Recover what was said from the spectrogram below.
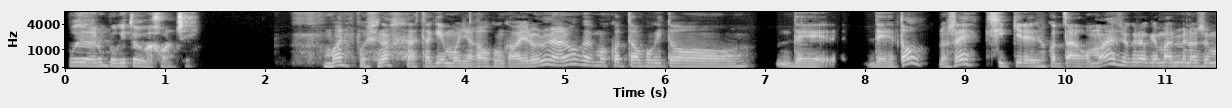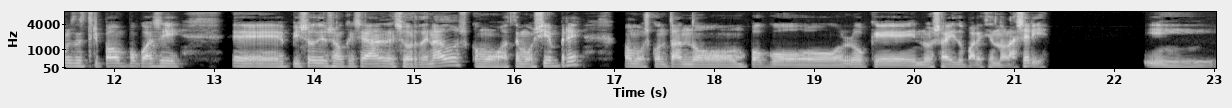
puede dar un poquito de bajón, sí. Bueno, pues nada, hasta aquí hemos llegado con Caballero Luna, ¿no? Hemos contado un poquito de, de todo. No sé, si quieres contar algo más, yo creo que más o menos hemos destripado un poco así eh, episodios, aunque sean desordenados, como hacemos siempre. Vamos contando un poco lo que nos ha ido pareciendo la serie. Y,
